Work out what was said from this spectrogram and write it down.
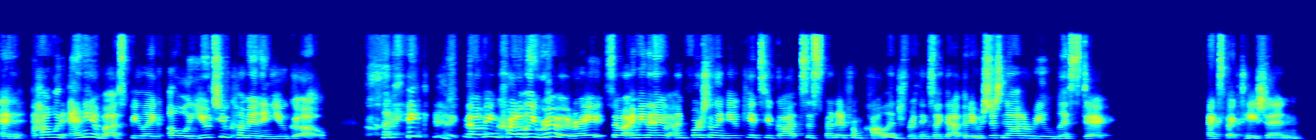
And how would any of us be like, oh, well, you two come in and you go? like that would be incredibly rude, right? So I mean, I unfortunately knew kids who got suspended from college for things like that, but it was just not a realistic expectation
